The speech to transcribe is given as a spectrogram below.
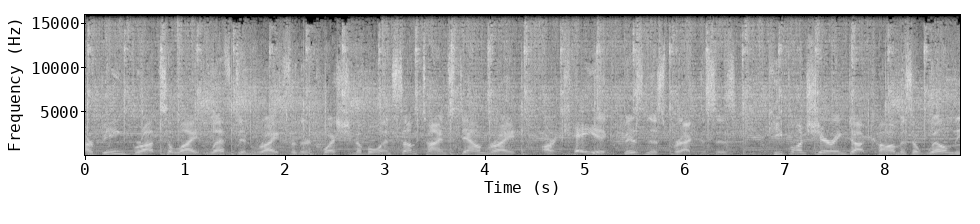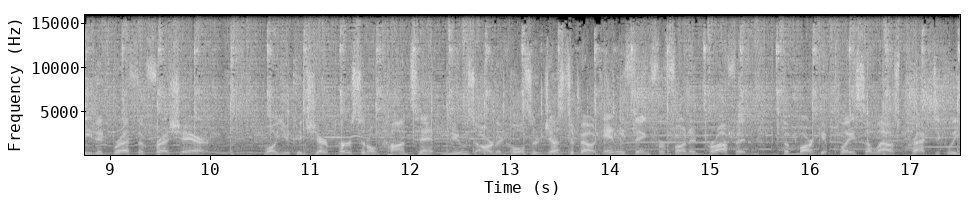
are being brought to light left and right for their questionable and sometimes downright archaic business practices, KeepOnSharing.com is a well needed breath of fresh air. While you can share personal content, news articles, or just about anything for fun and profit, the marketplace allows practically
